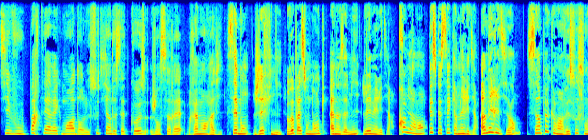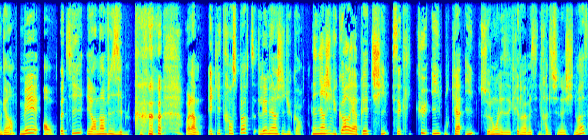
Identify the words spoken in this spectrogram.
Si vous partez avec moi dans le soutien de cette cause, j'en serais vraiment ravie. C'est bon, j'ai fini. Repassons donc à nos amis les méridiens. Premièrement, qu'est-ce que c'est qu'un méridien? Un méridien, c'est un peu comme un vaisseau sanguin, mais en petit et en invisible. voilà, et qui transporte l'énergie du corps. L'énergie du corps est appelée chi, qui s'écrit QI ou KI, selon les écrits dans la médecine traditionnelle chinoise.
